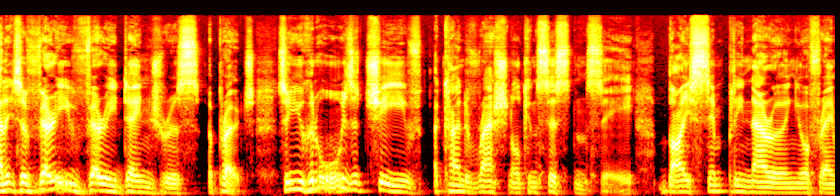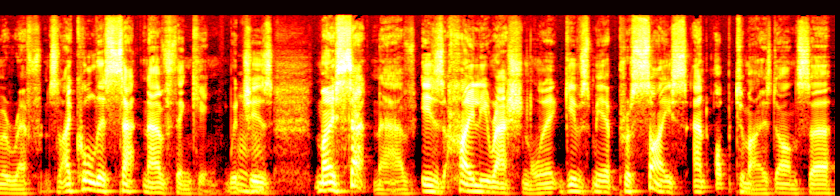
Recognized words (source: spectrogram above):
And it's a very, very dangerous approach. So you can always achieve a kind of rational consistency by simply narrowing your frame of reference. And I call this sat nav thinking, which mm-hmm. is my sat nav is highly rational and it gives me a precise and optimized answer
